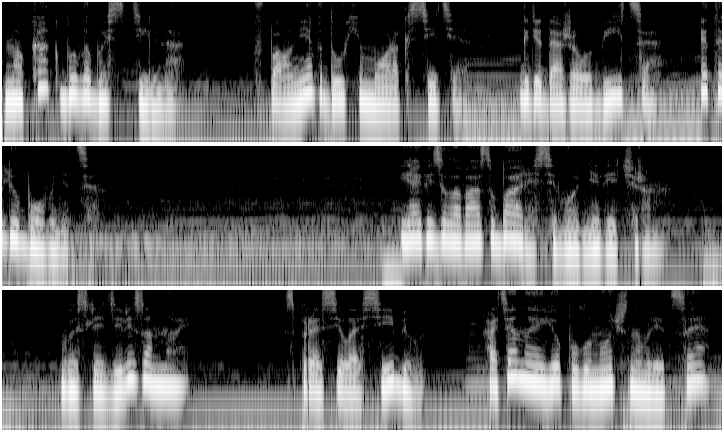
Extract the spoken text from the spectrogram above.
Но как было бы стильно. Вполне в духе Морок-Сити, где даже убийца — это любовница. «Я видела вас в баре сегодня вечером. Вы следили за мной?» — спросила Сибил, хотя на ее полуночном лице —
